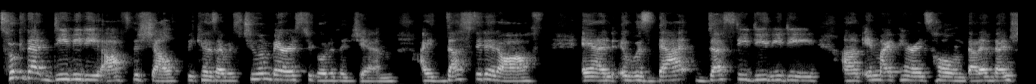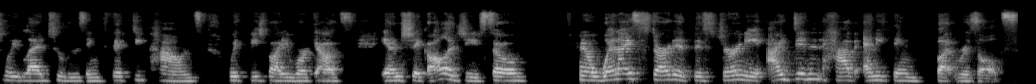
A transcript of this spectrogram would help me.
took that DVD off the shelf because I was too embarrassed to go to the gym. I dusted it off, and it was that dusty DVD um, in my parents' home that eventually led to losing 50 pounds with Beachbody workouts and Shakeology. So you know, when I started this journey, I didn't have anything but results.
